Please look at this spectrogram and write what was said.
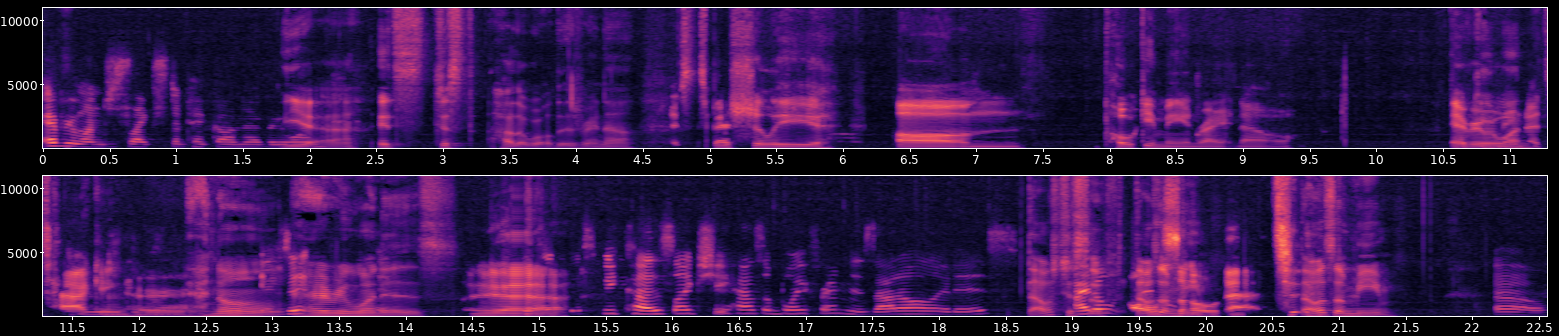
everyone just likes to pick on everyone. yeah, it's just how the world is right now. Especially um Pokimane right now. Everyone attacking her. I know Is it- everyone is. Yeah. Is it just because like she has a boyfriend? Is that all it is? That was just I a, don't- that was a meme. Also that. That was a meme. Oh,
